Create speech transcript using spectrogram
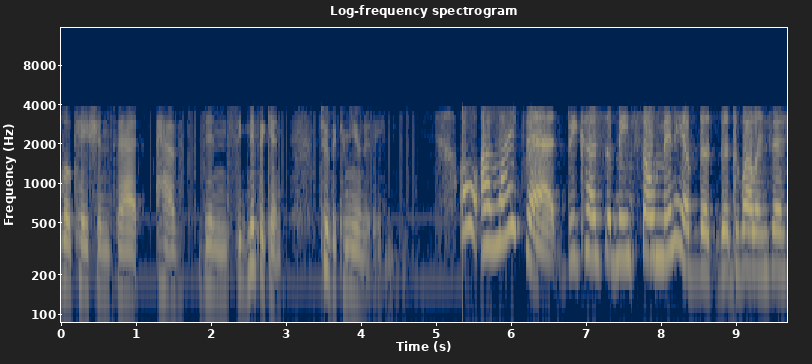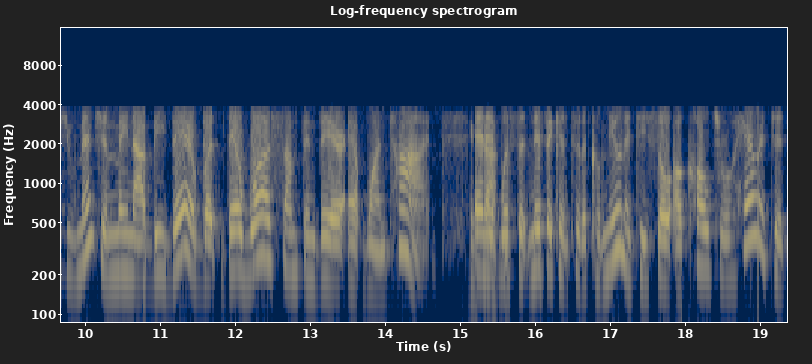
locations that have been significant to the community. Oh, I like that because I mean, so many of the the dwellings, as you mentioned, may not be there, but there was something there at one time, Exactly. and it was significant to the community. So, a cultural heritage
